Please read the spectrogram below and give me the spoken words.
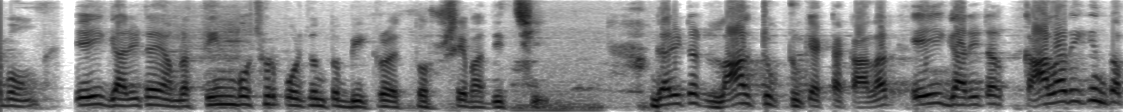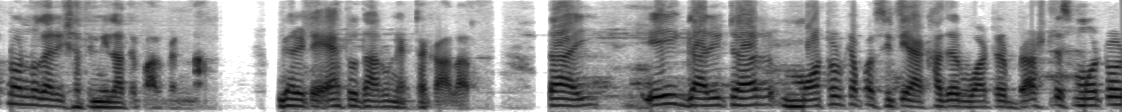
এবং এই গাড়িটায় আমরা তিন বছর পর্যন্ত বিক্রয়োত্তর সেবা দিচ্ছি। গাড়িটার লাল টুকটুকে একটা কালার, এই গাড়িটার কালারই কিন্তু আপনি অন্য গাড়ির সাথে মিলাতে পারবেন না। গাড়িটা এত দারুণ একটা কালার। তাই এই গাড়িটার মোটর ক্যাপাসিটি এক হাজার ওয়াটের ব্রাশলেস মোটর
